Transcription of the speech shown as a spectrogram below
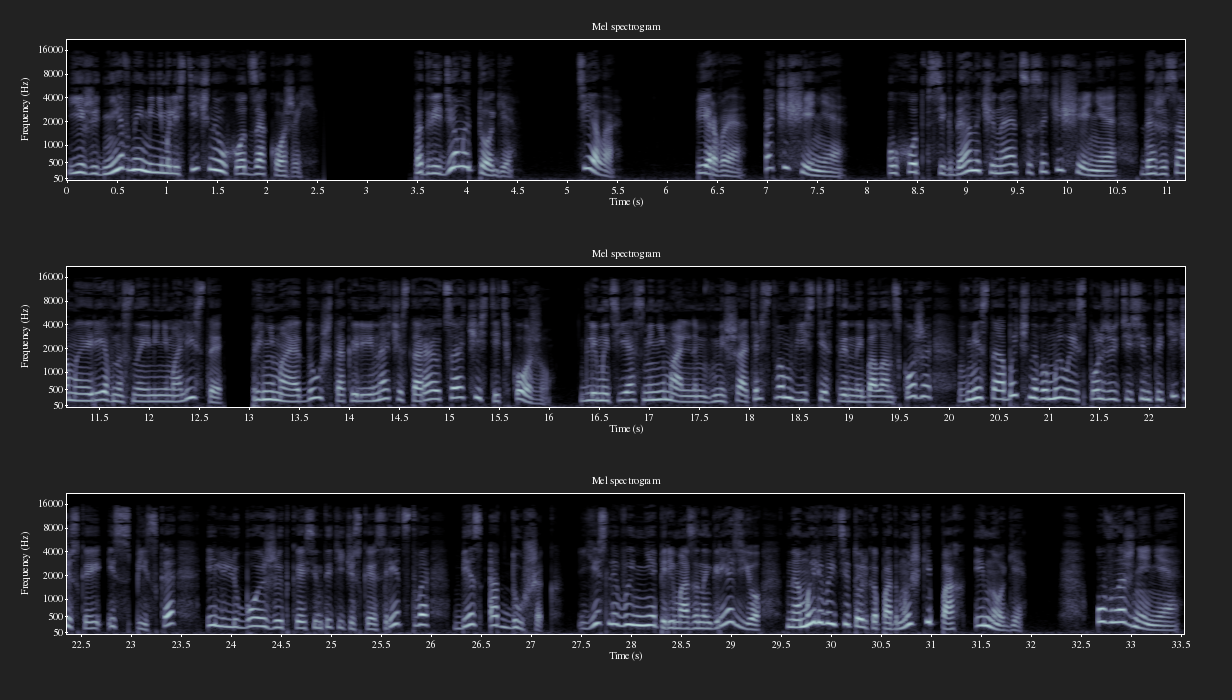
Ежедневный минималистичный уход за кожей. Подведем итоги. Тело. Первое. Очищение. Уход всегда начинается с очищения. Даже самые ревностные минималисты, принимая душ, так или иначе стараются очистить кожу. Для мытья с минимальным вмешательством в естественный баланс кожи вместо обычного мыла используйте синтетическое из списка или любое жидкое синтетическое средство без отдушек. Если вы не перемазаны грязью, намыливайте только подмышки, пах и ноги. Увлажнение.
